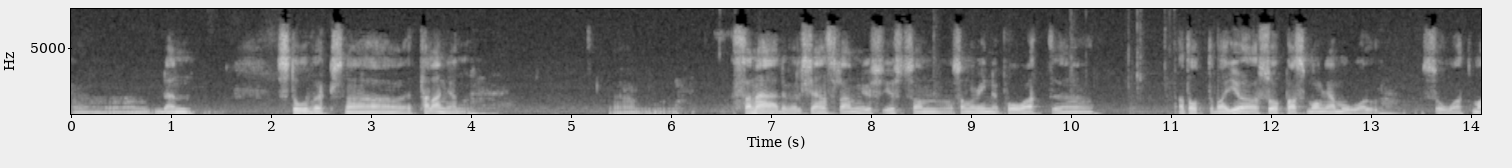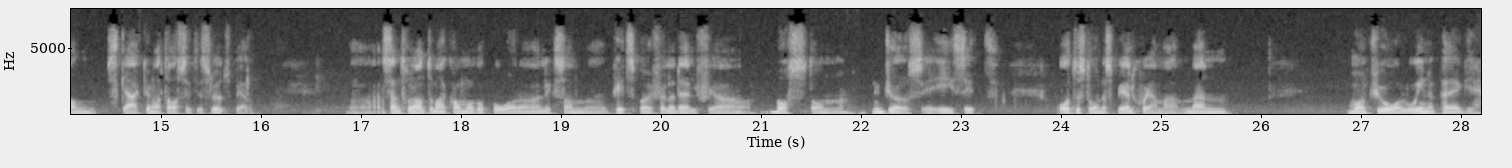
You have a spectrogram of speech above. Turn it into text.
Eh, den storvuxna talangen. Eh, Sen är det väl känslan just, just som, som vi var inne på att, eh, att Ottawa gör så pass många mål så att man ska kunna ta sig till slutspel. Eh, sen tror jag inte man kommer gå på liksom Pittsburgh, Philadelphia, Boston, New Jersey i sitt återstående spelschema. Men Montreal, Winnipeg,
